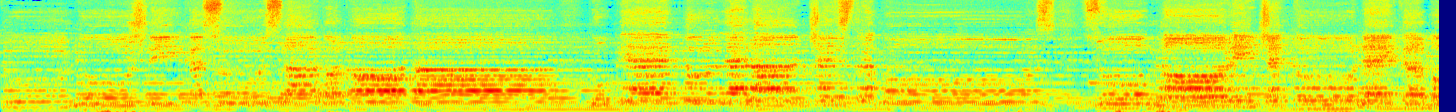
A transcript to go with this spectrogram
Tu nu știi că sus unshakable.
